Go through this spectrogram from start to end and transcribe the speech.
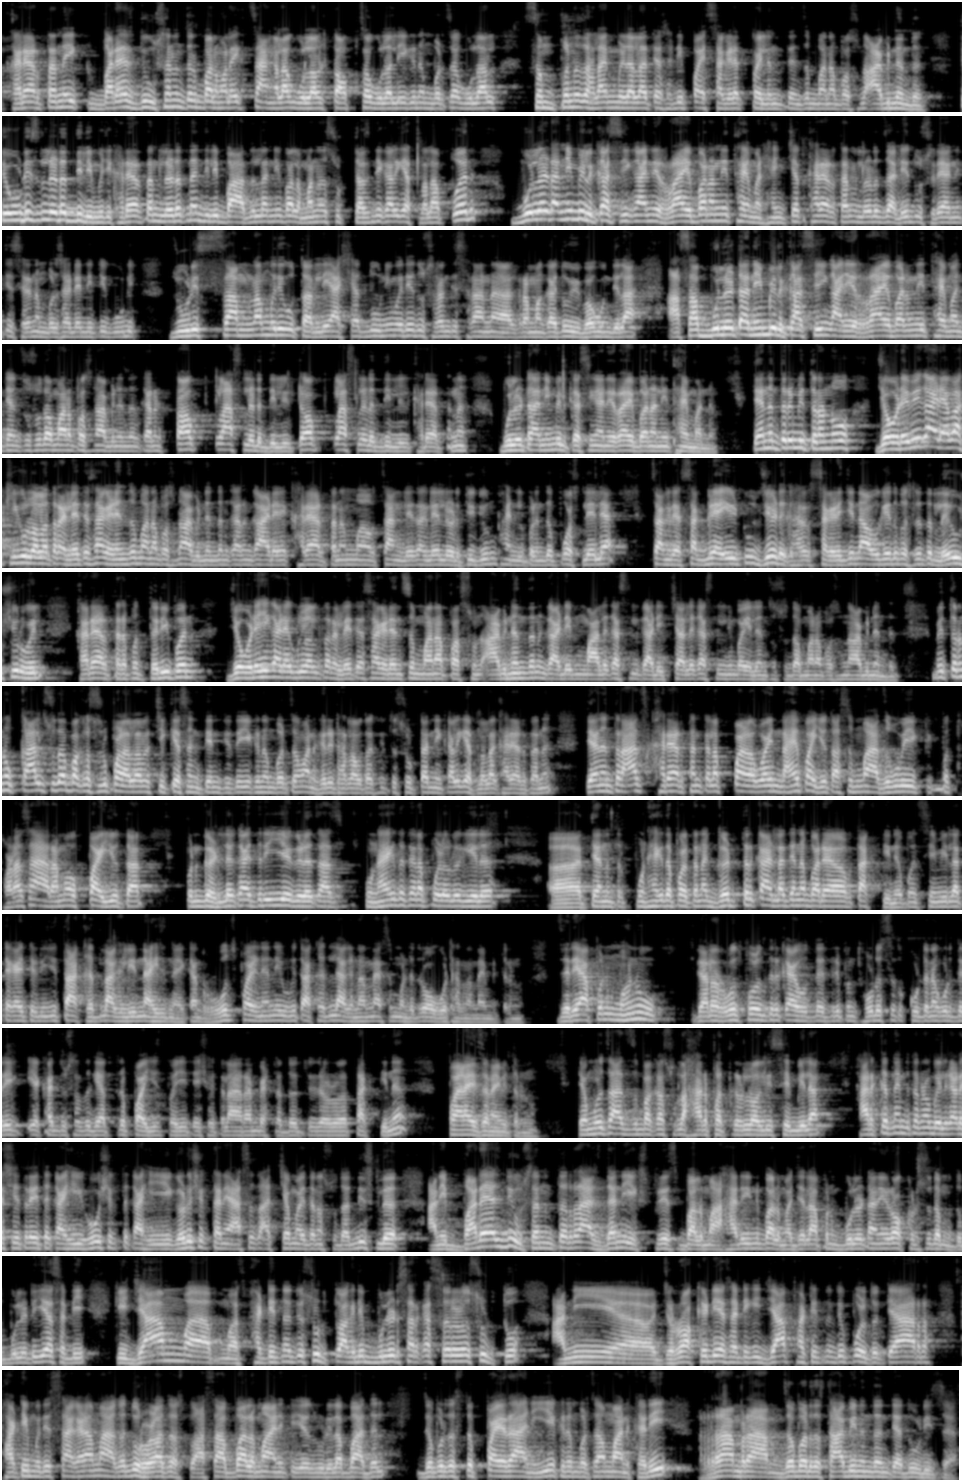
खऱ्या अर्थानं एक बऱ्याच दिवसानंतर बलमाला एक चांगला गुलाल टॉपचा गुलाल एक नंबरचा गुलाल संपन्न झाला मिळाला. त्यासाठी पाय सगळ्यात पहिल्यांदा त्यांचं मनापासून अभिनंदन. तेवढीच लढत दिली. म्हणजे खऱ्या अर्थानं लढत नाही दिली. बादल आणि बलमानं सुट्टाच निकाल घेतला पण बुलट आणि मिल्का सिंग आणि रायबान आणि थायमन ह्यांच्यात खऱ्या अर्थानं लढत झाली दुसऱ्या आणि तिसऱ्या नंबरसाठी आणि ती गुडी जोडी सामनामध्ये उतरली. अशा दोन्हीमध्ये दुसरा आणि तिसरा क्रमांक आहे तो विभागून दिला. असा बुलेट आणि मिल्खा सिंग आणि रायबान आणि थैमान त्यांचं सुद्धा मनापासून अभिनंदन कारण टॉप क्लास लढत दिली टॉप क्लास लढत दिली खऱ्या अर्थानं बुलेट आणि मिल्का सिंग आणि रायबान आणि थैमाननं त्यानंतर मित्रांनो जेवढ्या बी गाड्या बाकी गुलालात राहिल्या त्या सगळ्यांचं मनापासून अभिनंदन कारण गाड्या खऱ्या अर्थानं चांगल्या चांगल्या लढती देऊन फायनलपर्यंत पोहोचलेल्या चांगल्या सगळ्या ए टू झेड सगळ्यांची नावं घेत बसलं तर लय उशीर होईल खऱ्या अर्थानं. पण तरी पण जेवढ्याही गाड्या गुलालात राहिल्या त्या सगळ्यांचं मनापासून अभिनंदन गाडी मालक असतील गाडी चालक असतील आणि बैलांचं सुद्धा मनापासून अभिनंदन. मित्रांनो काल सुद्धा बकासूर पळाला चिक्या संगत्याने तिथे एक नंबरचा मानकरी ठरला होता तिथं सुट्टा निकाल घेतला खऱ्या अर्थानं. त्यानंतर आज खऱ्या अर्थानं त्याला पळवाय नाही पाहिजे होतं असं माझं वैयक्तिक थोडासा आरामावर पाहिजे होता. पण घडलं काहीतरी वेगळंच आज पुन्हा एकदा त्याला पळवलं गेलं. त्यानंतर पुन्हा एकदा पळताना गट तर काढला त्यानं बऱ्या ताकदीनं पण सेमीला त्या काहीतरी जी ताकद लागली नाहीच नाही. कारण रोज पळण्याने एवढी ताकद लागणार नाही असं म्हटलं तर अवघड ठरणार नाही मित्रांनो. जरी आपण म्हणू की त्याला रोज पळलं तरी काय होत नाही तरी पण थोडंसं कुठं ना कुठं तरी एक- एका दिवसाचा गॅप तर पाहिजेच पाहिजे. त्याशिवाय त्याला आराम भेटला तर त्याच्यावर ताकदीनं पळायचं नाही मित्रांनो. त्यामुळेच आज बकासूरला हार पत्करायला लागली सेमीला. हरकत नाही मित्रांनो बैलगाडा क्षेत्र इथं काही होऊ शकतं काही घडू शकतं आणि असंच आजच्या मैदानात सुद्धा दिसलं. आणि बऱ्याच दिवसानंतर राजधानी एक्सप्रेस बालमा हरिण बलमा ज्याला आपण बुलेट आणि रॉकेट सुद्धा म्हणतो. बुलेट यासाठी की ज्या फाटीतनं तो सुटतो अगदी बुलेट सारखा सरळ सुटतो आणि रॉकेट यासाठी की ज्या फाटीतनं तो पळतो त्या फाटीमध्ये सगळा मागं दुरळाच असतो. असा बलमा आणि त्याच्या जोडीला बादल जबरदस्त पैरा आणि एक नंबरचा मानकरी राम राम जबरदस्त अभिनंदन त्या जोडीचं.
